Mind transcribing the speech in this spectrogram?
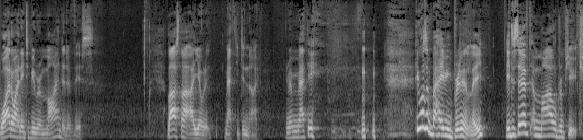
Why do I need to be reminded of this? Last night I yelled at Matthew, didn't I? Remember Matthew? he wasn't behaving brilliantly. He deserved a mild rebuke.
